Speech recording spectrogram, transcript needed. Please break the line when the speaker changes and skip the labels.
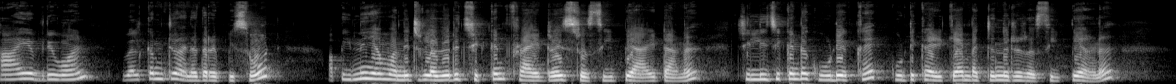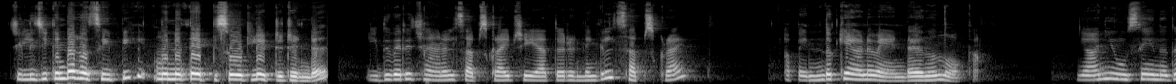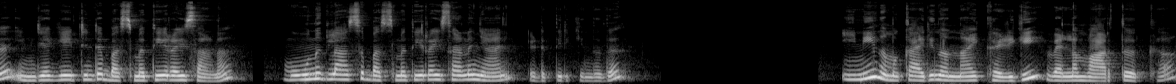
Hi everyone welcome to another episode അപ്പോൾ ഇന്ന് ഞാൻ വന്നിട്ടുള്ളത് ഒരു ചിക്കൻ ഫ്രൈഡ് റൈസ് റെസിപ്പി ആയിട്ടാണ്. ചില്ലി ചിക്കന്റെ കൂടെയൊക്കെ കൂട്ടി കഴിക്കാൻ പറ്റുന്നൊരു റെസിപ്പിയാണ് ചില്ലി ചിക്കന്റെ റെസിപ്പി മുന്നത്തെ എപ്പിസോഡിൽ ഇട്ടിട്ടുണ്ട്. ഇതുവരെ ചാനൽ സബ്സ്ക്രൈബ് ചെയ്യാത്തവരുണ്ടെങ്കിൽ സബ്സ്ക്രൈബ് അപ്പോൾ എന്തൊക്കെയാണ് വേണ്ടതെന്ന് നോക്കാം. ഞാൻ യൂസ് ചെയ്യുന്നത് ഇന്ത്യ ഗേറ്റിന്റെ ബസ്മതി റൈസാണ് മൂന്ന് ഗ്ലാസ് ബസ്മതി റൈസാണ് ഞാൻ എടുത്തിരിക്കുന്നത്. ഇനി നമുക്ക് അരി നന്നായി കഴുകി വെള്ളം വാർത്ത് വെക്കുക.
